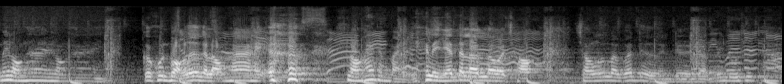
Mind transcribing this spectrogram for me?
ไม่ร้องไห้ไม่ร้องไห้ ก็คนบอกเลิกกันร้องไห้ ร้องไห้ทำไมอะไรเงี้ยแต่เราเราอะช็อกช็อกแล้วเราก็เดินเดินแบบไม่รู้ทิศทาง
